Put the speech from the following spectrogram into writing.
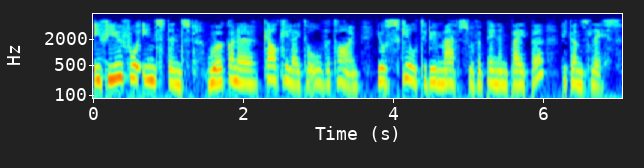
if you, for instance, work on a calculator all the time, your skill to do maths with a pen and paper becomes less.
